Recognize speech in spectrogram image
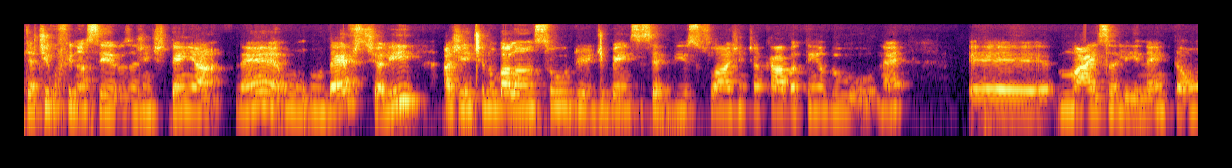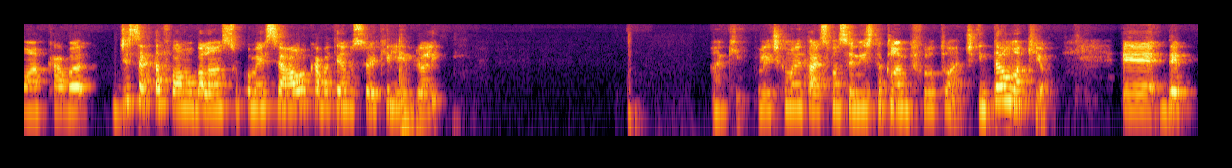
de ativos financeiros a gente tenha né, um, um déficit ali, a gente no balanço de, de, bens e serviços lá a gente acaba tendo né, é, mais ali, né? Então acaba, de certa forma, o balanço comercial acaba tendo seu equilíbrio ali. Aqui, política monetária expansionista, câmbio flutuante. Então, aqui, ó, é, de,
